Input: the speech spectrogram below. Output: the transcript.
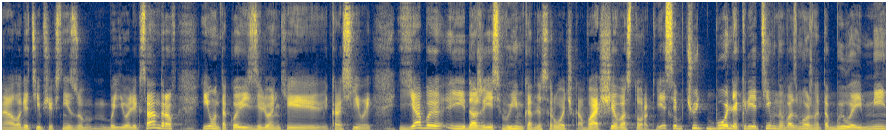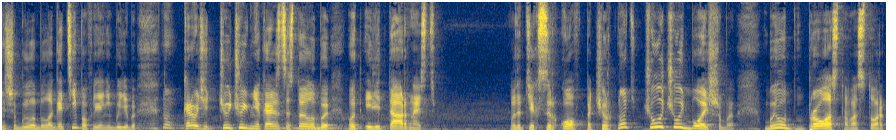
э, логотипчик, снизу Бою Александров, и он такой весь зелененький, красивый. Я бы, и даже есть выемка для сырочка, вообще восторг. Если бы чуть более креативно, возможно, это было и меньше было бы логотипов, или они были бы, ну, короче, чуть-чуть, мне кажется, стоило бы вот элитарность вот этих сырков подчеркнуть чуть-чуть больше бы. Был просто восторг.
